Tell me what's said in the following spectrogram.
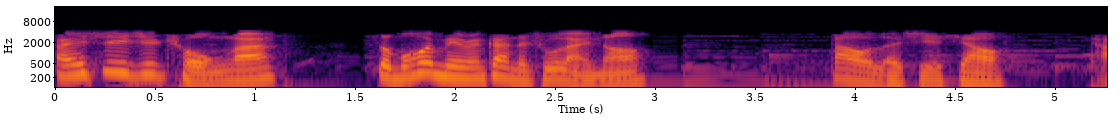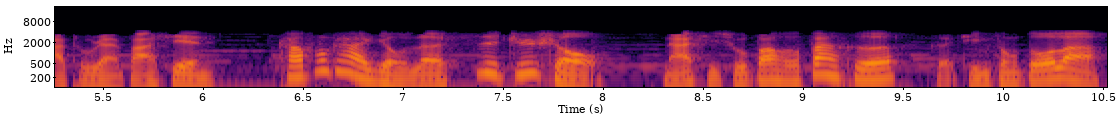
还是一只虫啊？怎么会没人看得出来呢？到了学校，他突然发现卡夫卡有了四只手，拿起书包和饭盒可轻松多了。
